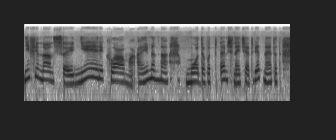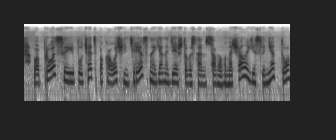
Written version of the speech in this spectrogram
не финансы, не реклама, а именно мода. Вот пытаемся найти ответ на этот вопрос. И получается пока очень интересно. Я надеюсь, что вы с нами с самого начала. Если нет, то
